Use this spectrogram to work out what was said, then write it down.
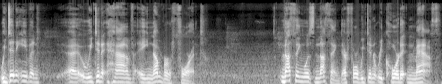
We didn't even uh, we didn't have a number for it. Nothing was nothing. Therefore, we didn't record it in math.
